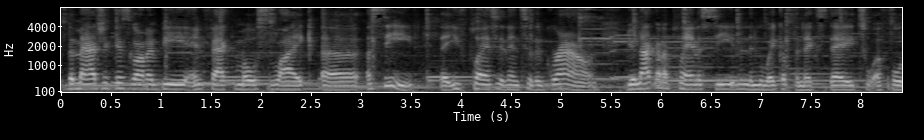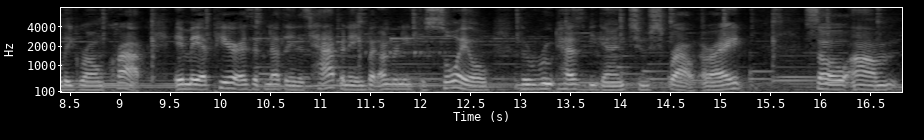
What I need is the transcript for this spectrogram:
the magic is going to be, in fact, most like a seed that you've planted into the ground. You're not going to plant a seed and then wake up the next day to a fully grown crop. It may appear as if nothing is happening, but underneath the soil, the root has begun to sprout, all right? So, um,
